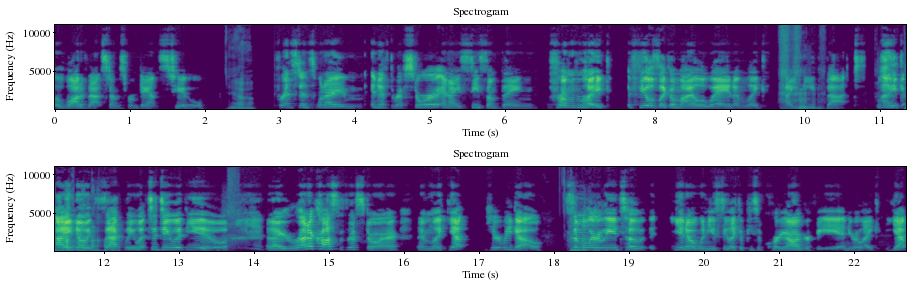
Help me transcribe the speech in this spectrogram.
a lot of that stems from dance too Yeah. For instance, when I'm in a thrift store and I see something from like it feels like a mile away and I'm like, I need that. Like I know exactly what to do with you. And I run across the thrift store and I'm like, yep, here we go. Similarly to, you know, when you see like a piece of choreography and you're like, yep,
